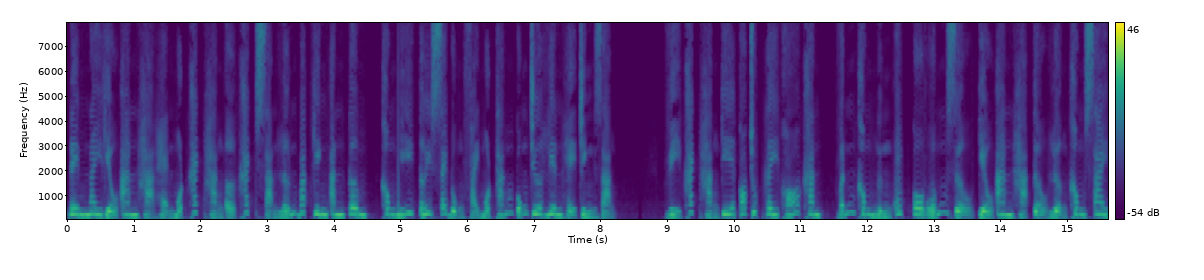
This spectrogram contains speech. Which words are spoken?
Đêm nay Kiều An hạ hẹn một khách hàng ở khách sạn lớn Bắc Kinh ăn cơm, không nghĩ tới sẽ đụng phải một tháng cũng chưa liên hệ trình dạng. Vì khách hàng kia có chút gây khó khăn, vẫn không ngừng ép cô uống rượu. Kiều An hạ tiểu lượng không sai,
